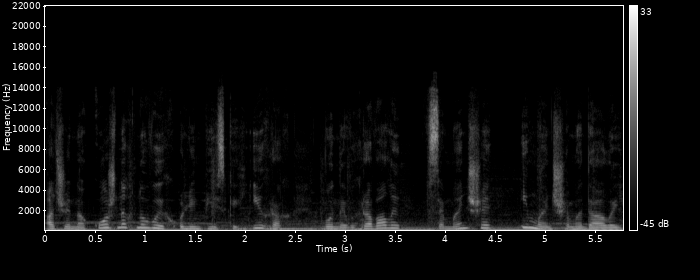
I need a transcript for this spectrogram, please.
адже на кожних нових Олімпійських іграх вони вигравали все менше і менше медалей.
